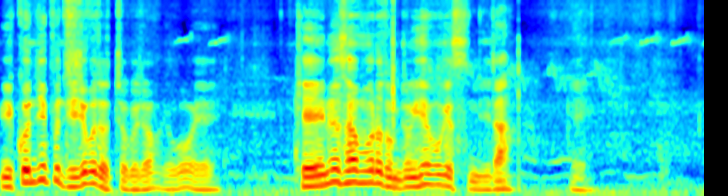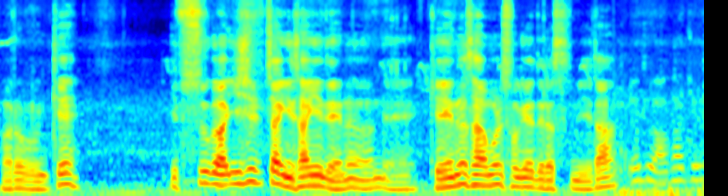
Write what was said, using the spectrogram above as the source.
윗꽃잎은 뒤집어졌죠, 그죠? 요거 예. 개느삼으로 동정해 보겠습니다. 예. 여러분께 입수가 20장 이상이 되는 예, 개느삼을 소개해 드렸습니다. 여기 와가지고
